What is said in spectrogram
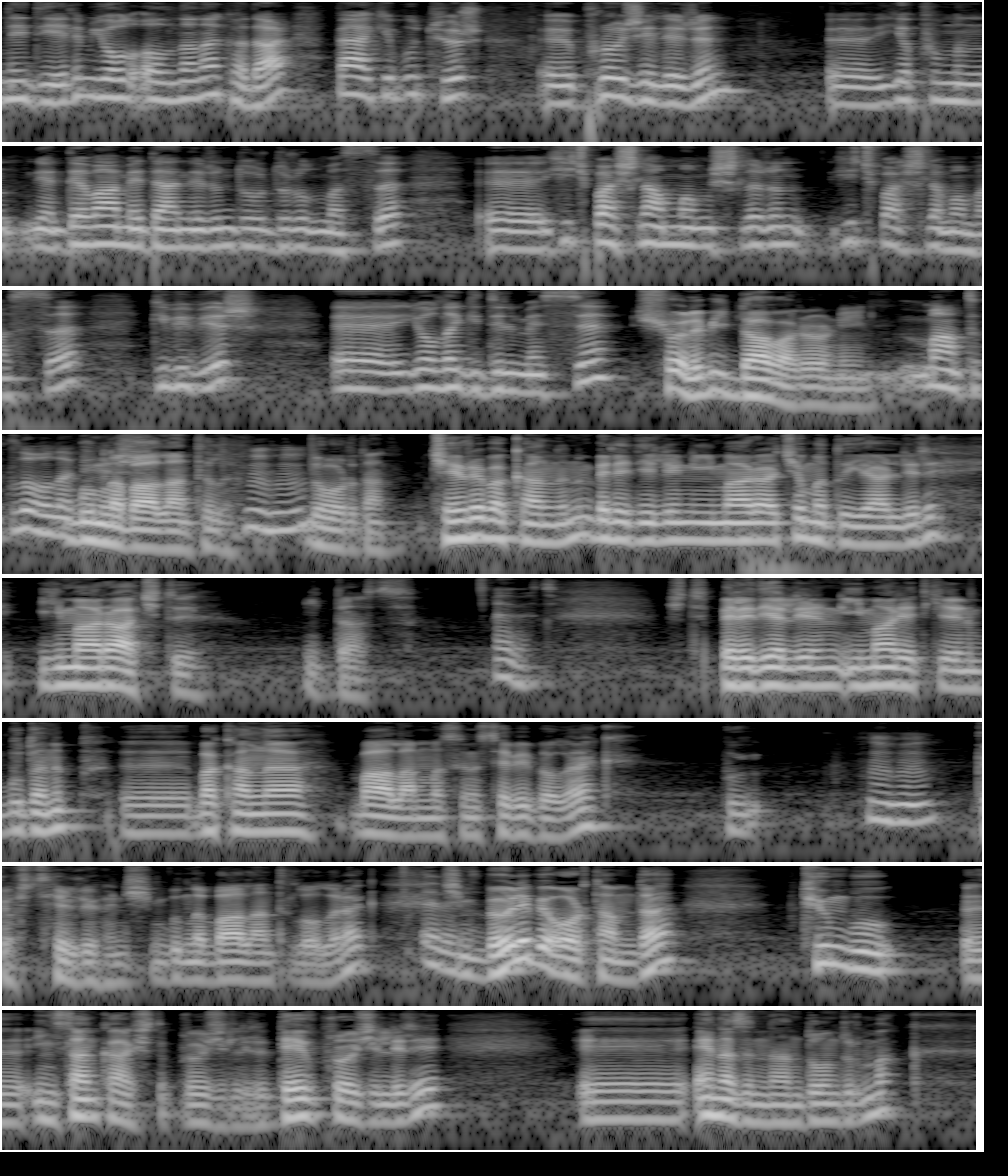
ne diyelim yol alınana kadar belki bu tür e, projelerin e, yapımın yani devam edenlerin durdurulması, e, hiç başlanmamışların hiç başlamaması gibi bir e, yola gidilmesi. Şöyle bir iddia var örneğin. Mantıklı olabilir. Bununla bağlantılı hı hı. doğrudan. Çevre Bakanlığı'nın belediyelerin imara açamadığı yerleri imara açtığı iddiası. Evet. İşte belediyelerin imar yetkilerinin budanıp e, bakanlığa bağlanmasının sebebi olarak bu hı hı. gösteriliyor. Hani şimdi bununla bağlantılı olarak. Evet. Şimdi böyle bir ortamda tüm bu e, insan karşıtı projeleri, dev projeleri e, en azından dondurmak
